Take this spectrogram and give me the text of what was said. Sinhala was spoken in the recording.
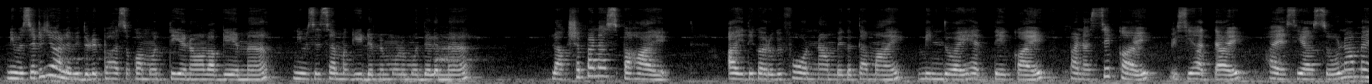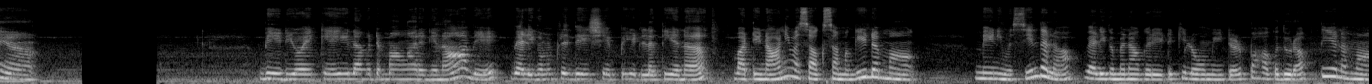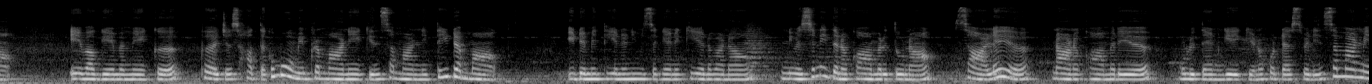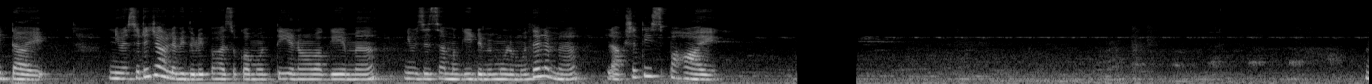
නිවසට ජල විදුලි පහසුකමුත් තියෙනවා වගේම නිවස සමග ඉඩමේ මුළු මුදලම ලක්ෂ 55යි. අයිතිකරුගේ ෆෝන් නම් එක තමයි 071 51 27 689. වීඩියෝ එකේ ඊළඟට මං අරගෙන ආවේ වැලිගම ප්‍රදේශයේ පිහිටලා තියෙන වටිනා නිවසක් සමග ඉඩමක්. මේ නිවසේ ඉඳලා වැලිගම නගරයට කිලෝමීටර් 5ක දුරක් තියෙනවා. ඒ වගේම මේක පර්චස් 7ක භූමි ප්‍රමාණයකින් සමන්විත ඉඩමක්. ඉඩමේ තියෙන නිවස ගැන කියනවා නම් නිවස නිදන කාමර තුනක්, සාලය, නාන කාමරය, මුළුතැන්ගේ කියන කොටස් වලින් සමන්විතයි. නිවසට ජල විදුලි පහසුකමුත් තියෙනවා වගේම නිවස සමග ඉඩමේ මුළු මුදලම ලක්ෂ 35යි.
